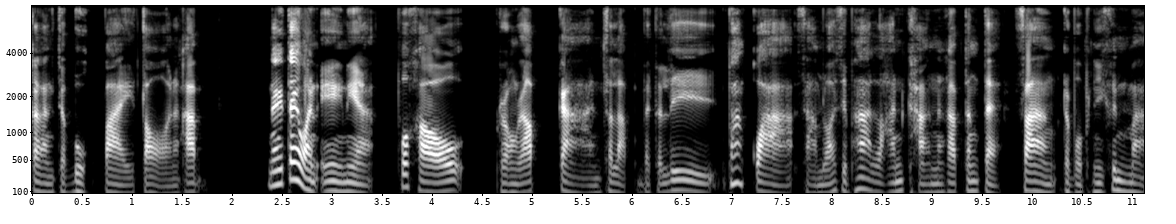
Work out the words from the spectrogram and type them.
กำลังจะบุกไปต่อนะครับ ในไต้หวันเองเนี่ยพวกเขารองรับ การสลับแบตเตอรี่มากกว่า 315 ล้านครั้งนะครับ ตั้งแต่สร้างระบบนี้ขึ้นมา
